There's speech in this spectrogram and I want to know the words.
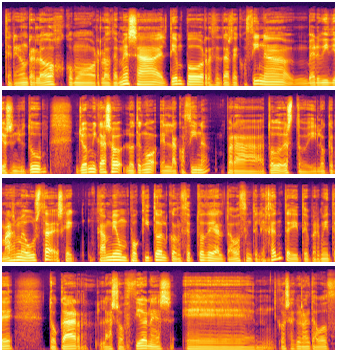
tener un reloj como reloj de mesa, el tiempo, recetas de cocina, ver vídeos en YouTube. Yo en mi caso lo tengo en la cocina para todo esto y lo que más me gusta es que cambia un poquito el concepto de altavoz inteligente y te permite tocar las opciones, eh, cosa que un altavoz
